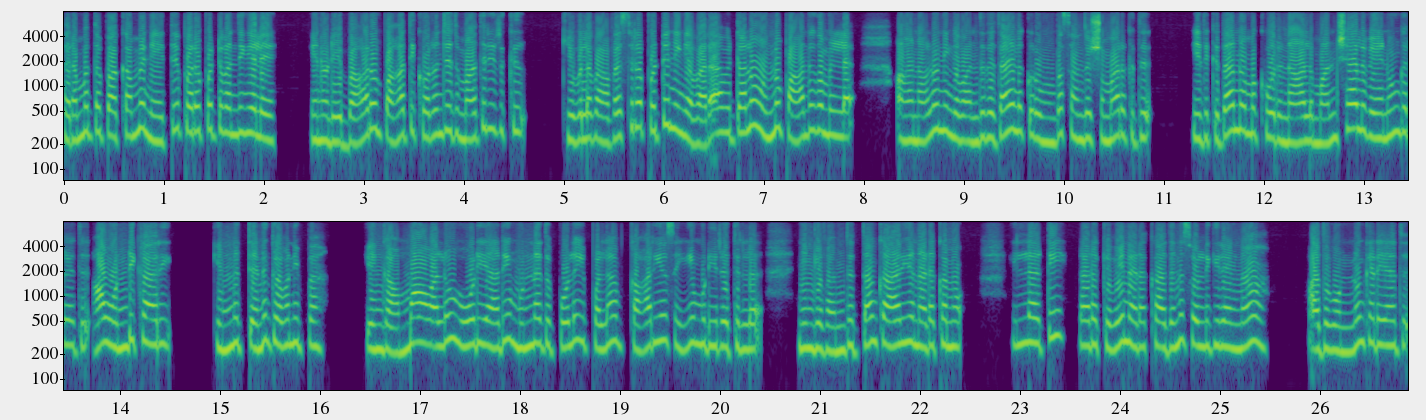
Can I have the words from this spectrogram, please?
சிரமத்தை பார்க்காம நேத்தே புறப்பட்டு வந்தீங்களே என்னுடைய பாரம் பாதி குறைஞ்சது மாதிரி இருக்கு. இவ்வளவு அவசரப்பட்டு நீங்க வராவிட்டாலும் ஒன்னும் பாதகம் இல்ல ஆனாலும் நீங்க வந்ததுதான் எனக்கு ரொம்ப சந்தோஷமா இருக்குது. இதுக்குதான் நமக்கு ஒரு நாலு மனுஷாலு வேணுங்கிறது. ஆ ஒண்டிக்காரி என்னத்தேன்னு கவனிப்பேன். எங்க அம்மாவாலும் ஓடி ஆடி முன்னது போல இப்பெல்லாம் காரியம் செய்ய முடியறதில்ல. நீங்க வந்துதான் காரியம் நடக்கணும். இல்லாட்டி நடக்கவே நடக்காதுன்னு சொல்லிக்கிறேன்னா அது ஒண்ணும் கிடையாது.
